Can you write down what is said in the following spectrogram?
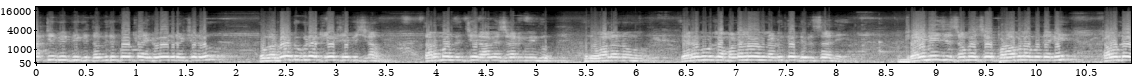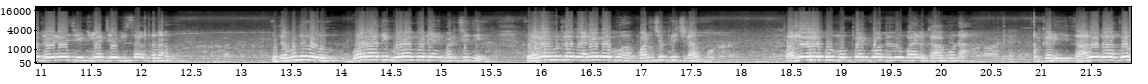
ఆర్టీబీపీకి తొమ్మిది కోట్ల ఇరవై లక్షలు ఒక రోడ్డు కూడా క్లియర్ చేపించినాం. ధర్మం నుంచి రామేశ్వరానికి మీకు వాళ్ళను ఎర్రగుంట్ల మండలంలో అడిగితే తెలుస్తుంది. డ్రైనేజీ సమస్య ప్రాబ్లం ఉందని టౌన్లో డ్రైనేజీ క్లియర్ చేపిస్తా వస్తున్నాం ఇంతకుముందు ఘోరాది ఘోరంగా ఉండేది పరిస్థితి. ఎర్రగుంట్లకు అనేక పని చూపించినాం. పల్లెలకు ముప్పై కోట్ల రూపాయలు కాకుండా. ఇక్కడ ఈ తాలూకాకు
